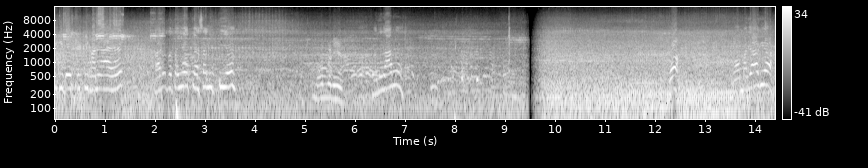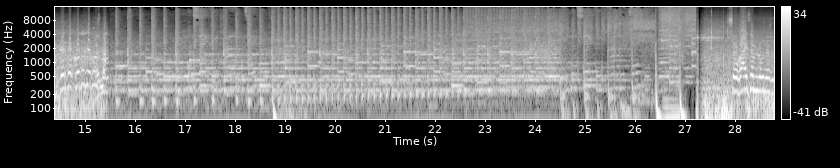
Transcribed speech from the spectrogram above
रांची की बेस्ट लिट्टी खाने आए हैं। अरे बताइए कैसा लिट्टी है? बहुत बढ़िया। मज़ेदार है? वाह वाह मज़ा आ गया। देर देखो तो देखो उसमें। सो गाइस हम लोग ने अभी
